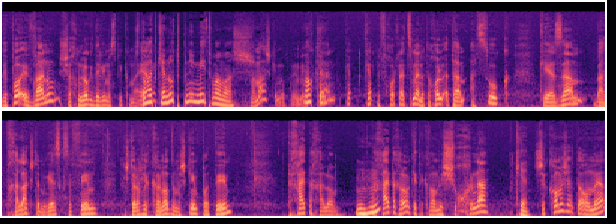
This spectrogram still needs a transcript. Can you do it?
ופה הבנו שאנחנו לא גדלים מספיק מהר. זאת אומרת, כנות פנימית ממש. ממש כנות פנימית, אוקיי. כן, כן, כן, לפחות לעצמנו. אתה יכול, אתה עסוק כיזם בהתחלה, כשאתה מגייס כספים, וכשאתה הולך לקרנות ומשקיעים פרטיים, אתה חי את החלום. מהמם. אתה חי את החלום כי אתה כבר משוכנע כן. שכל מה שאתה אומר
